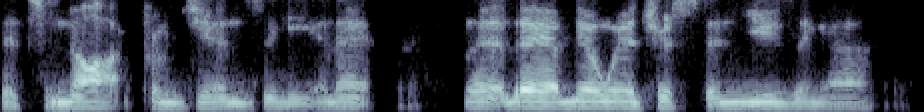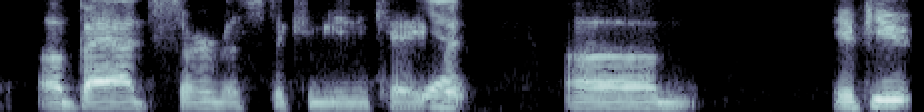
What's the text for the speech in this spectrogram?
that's not from Gen Z, and they they have no interest in using a a bad service to communicate. Yeah. But um, if you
